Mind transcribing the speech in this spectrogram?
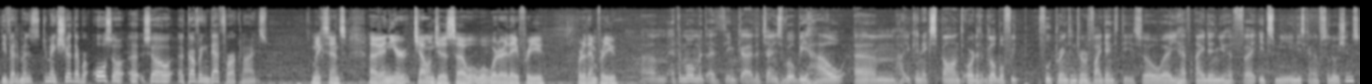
developments to make sure that we're also uh, so uh, covering that for our clients. Makes sense. Uh, Reinier, challenges, uh, w- what are they for you? What are them for you? Um, at the moment, I think uh, the challenge will be how um, how you can expand or the global footprint in terms of identity. So you have iDIN, you have itsme, in these kind of solutions.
